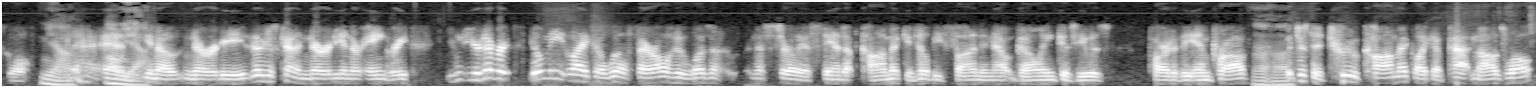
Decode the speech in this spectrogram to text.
school. yeah. And, oh yeah. You know, nerdy. They're just kind of nerdy and they're angry. You- You're never. You'll meet like a Will Ferrell who wasn't necessarily a stand-up comic, and he'll be fun and outgoing because he was part of the improv. Uh-huh. But just a true comic like a Patton Oswalt,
